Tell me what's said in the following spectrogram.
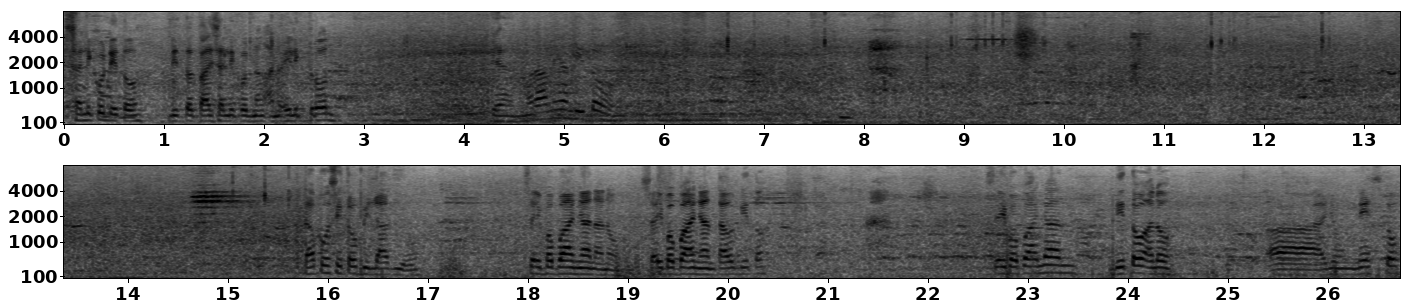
Sa likod dito, dito tayo sa likod ng ano, electron. Ayan, marami yan dito. Tapos ito Bilagyo. Sa ibaba niyan ano, sa ibaba niyan tawag dito. Sa ibaba niyan dito ano ah yung Nesto.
